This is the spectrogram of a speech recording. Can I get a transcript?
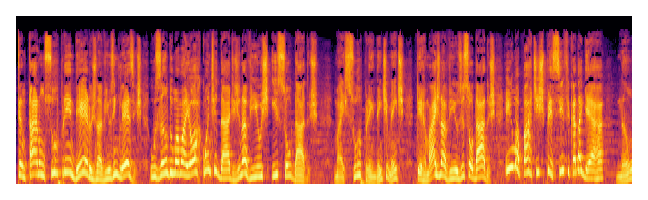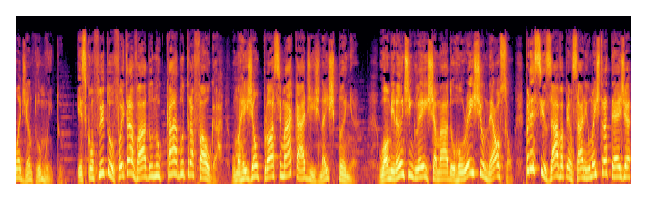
tentaram surpreender os navios ingleses, usando uma maior quantidade de navios e soldados. Mas, surpreendentemente, ter mais navios e soldados em uma parte específica da guerra não adiantou muito. Esse conflito foi travado no Cabo Trafalgar, uma região próxima a Cádiz, na Espanha. O almirante inglês chamado Horatio Nelson precisava pensar em uma estratégia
